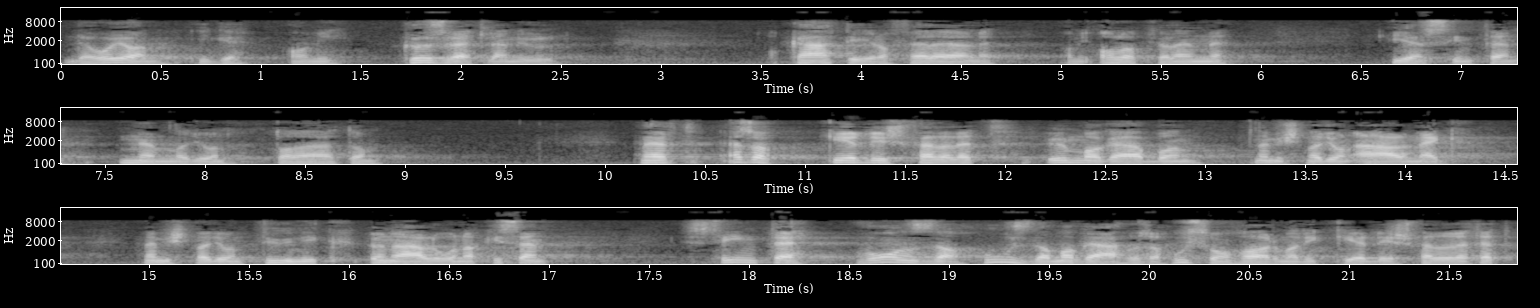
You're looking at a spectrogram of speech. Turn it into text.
de olyan ige, ami közvetlenül a kátéra felelne, ami alapja lenne, ilyen szinten nem nagyon találtam. Mert ez a kérdés felelet önmagában nem is nagyon áll meg nem is nagyon tűnik önállónak, hiszen szinte vonzza, húzza magához a 23. kérdés feleletet,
